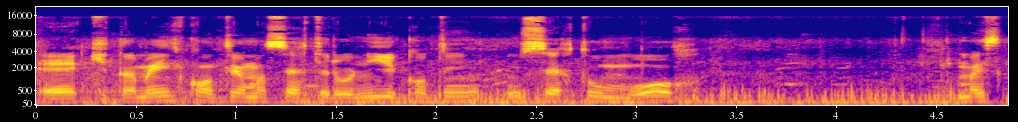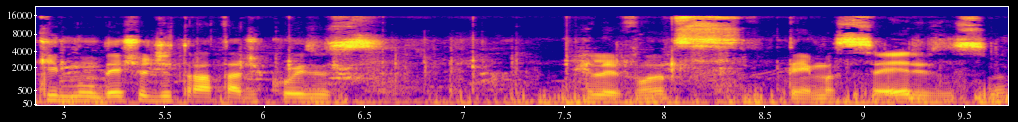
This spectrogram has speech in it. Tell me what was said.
é, que também contém uma certa ironia, contém um certo humor, mas que não deixa de tratar de coisas relevantes, temas sérios assim.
